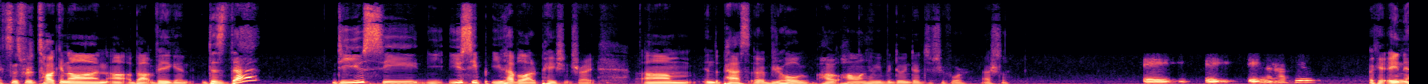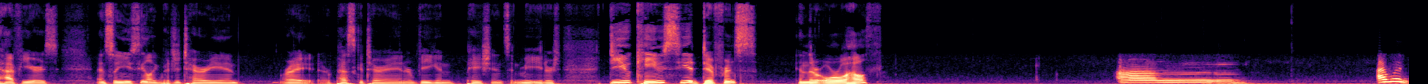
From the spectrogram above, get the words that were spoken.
Since we're talking on uh, about vegan, does that? Do you see? you- see? You have a lot of patients, right? Um, in the past of your whole, how how long have you been doing dentistry for, Ashley? Eight eight eight and a half years. okay, eight and a half years, and so you see like vegetarian, right, or pescatarian or vegan patients and meat eaters. Do you can you see a difference in their oral health? Um, I would.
